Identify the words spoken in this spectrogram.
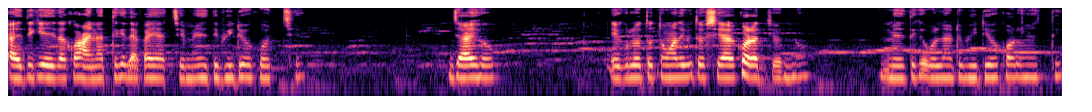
এদিকে দেখো আয়নার থেকে দেখা যাচ্ছে, মেহেদি ভিডিও করছে। যাই হোক, এগুলো তো তোমাদের ভিতর শেয়ার করার জন্য। মেজদিকে বললাম, একটু ভিডিও করো মেজদি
